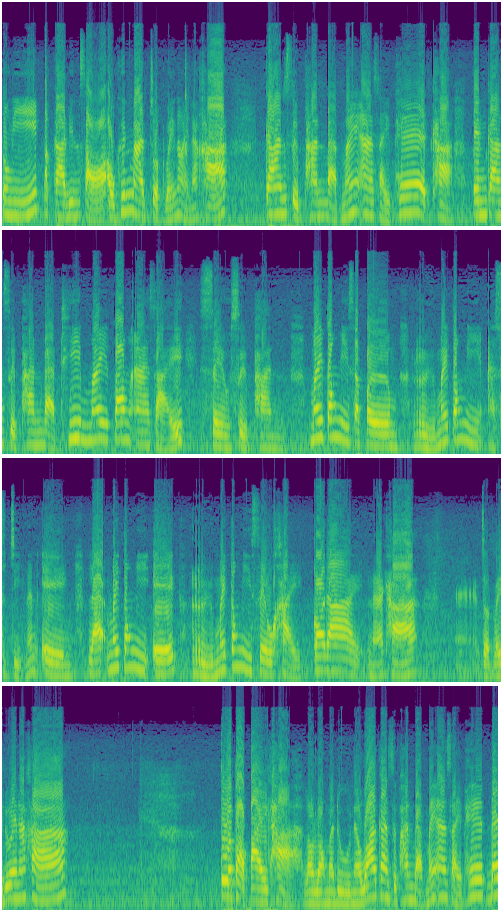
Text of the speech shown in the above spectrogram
ตรงนี้ปากกาดินสอเอาขึ้นมาจดไว้หน่อยนะคะ การสืบพันธุ์แบบไม่อาศัยเพศค่ะ เป็นการสืบพันธุ์แบบที่ไม่ต้องอาศัยเซลล์สืบพันธุ์ ไม่ต้องมีสเปิร์มหรือไม่ต้องมีอสุจินั่นเอง และไม่ต้องมีเอ็กหรือไม่ต้องมีเซลล์ไข่ก็ได้นะคะ จดไว้ด้วยนะคะ ตัวต่อไปค่ะ เราลองมาดูนะว่าการสืบพันธุ์แบบไม่อาศัยเพศได้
